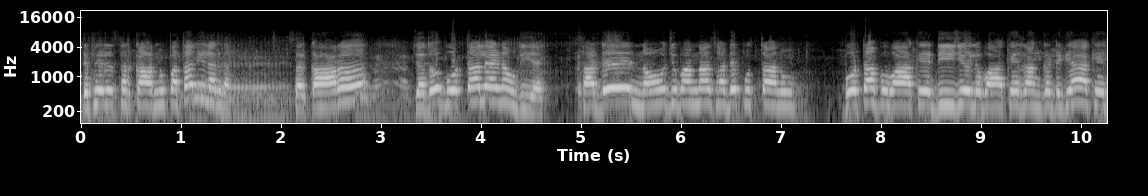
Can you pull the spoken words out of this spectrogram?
ਤੇ ਫਿਰ ਸਰਕਾਰ ਨੂੰ ਪਤਾ ਨਹੀਂ ਲੱਗਦਾ। ਸਰਕਾਰ ਜਦੋਂ ਵੋਟਾਂ ਲੈਣ ਆਉਂਦੀ ਹੈ, ਸਾਡੇ ਨੌਜਵਾਨਾਂ, ਸਾਡੇ ਪੁੱਤਾਂ ਨੂੰ ਵੋਟਾਂ ਪਵਾ ਕੇ ਡੀਜੇ ਲਵਾ ਕੇ, ਰੰਗ ਡਗਿਆ ਕੇ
